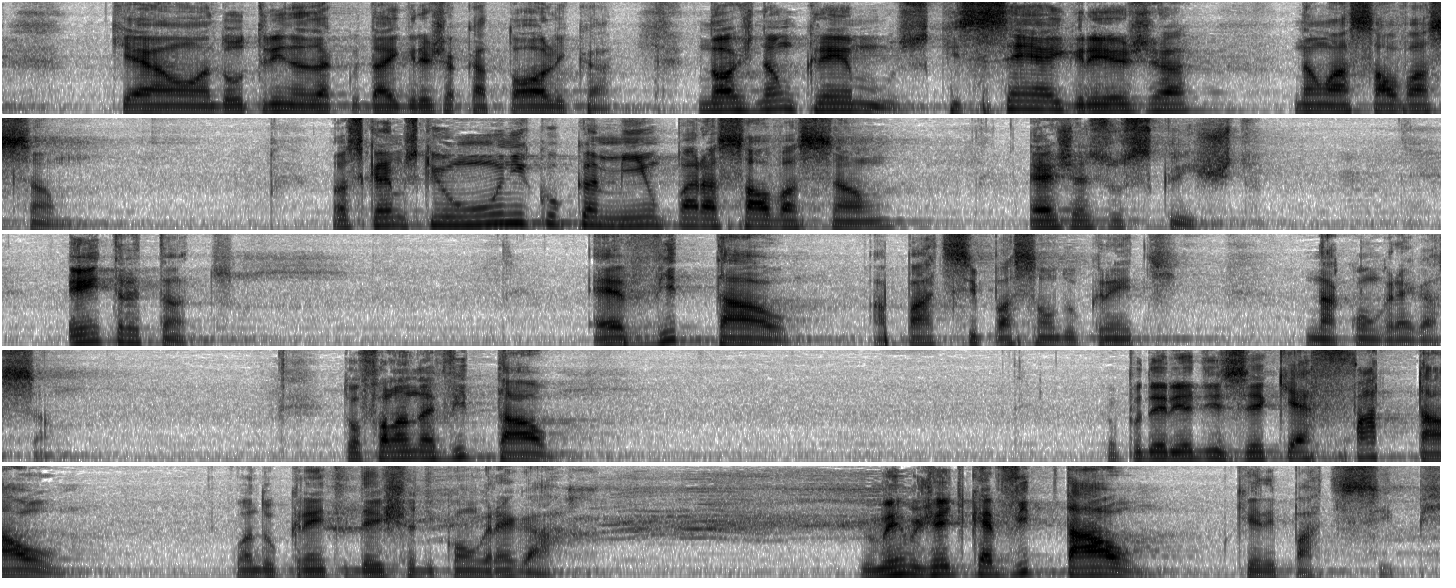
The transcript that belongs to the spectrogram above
que é uma doutrina da, da Igreja Católica. Nós não cremos que sem a igreja não há salvação. Nós cremos que o único caminho para a salvação é Jesus Cristo. Entretanto, é vital a participação do crente na congregação. Estou falando é vital. Eu poderia dizer que é fatal quando o crente deixa de congregar. Do mesmo jeito que é vital que ele participe.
